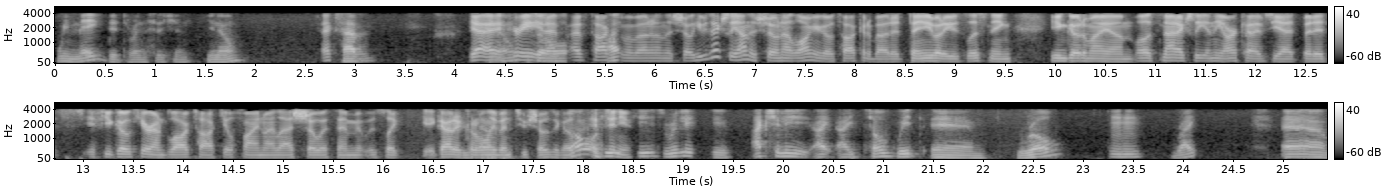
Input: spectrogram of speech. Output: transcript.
we make the transition, you know? Excellent. Yeah, I know, agree, and I've I've talked I- to him about it on the show. He was actually on the show not long ago talking about it. To anybody who's listening, you can go to my um. Well, it's not actually in the archives yet, but it's if you go here on Blog Talk, you'll find my last show with him. It was like it got it could have Yeah. only been two shows ago. No, Continue. He, he's really actually. I I talked with um, Ro, hmm right? Uh,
